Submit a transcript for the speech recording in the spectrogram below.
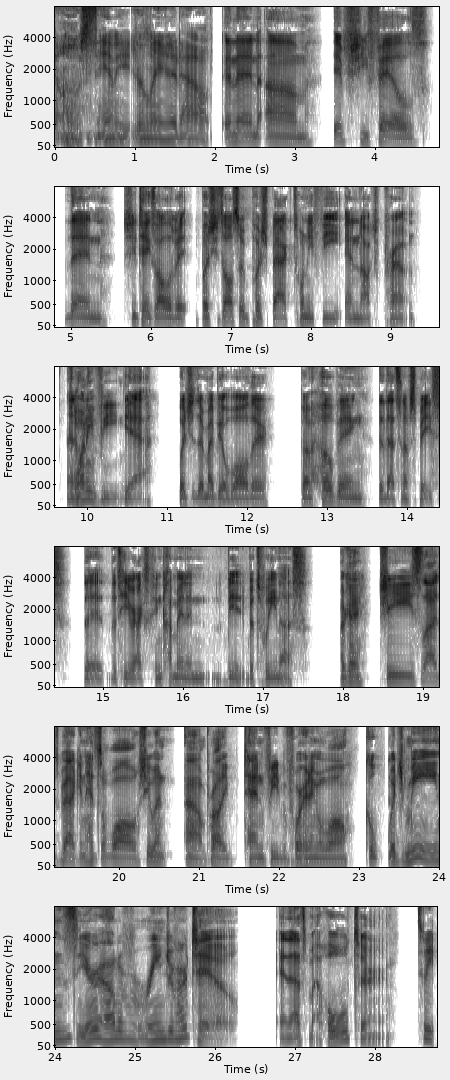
Oh, Sammy, you're laying it out. And then um if she fails, then she takes all of it, but she's also pushed back 20 feet and knocked prone. And 20 feet. Yeah, which there might be a wall there, but I'm hoping that that's enough space that the T Rex can come in and be between us. Okay. She slides back and hits a wall. She went uh, probably 10 feet before hitting a wall. Cool. Which means you're out of range of her tail. And that's my whole turn. Sweet.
